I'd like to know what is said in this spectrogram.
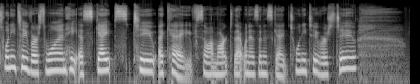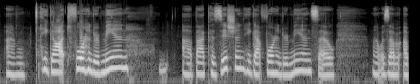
22 verse 1 he escapes to a cave so i marked that one as an escape 22 verse 2 um, he got 400 men uh, by position he got 400 men so that was a, a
